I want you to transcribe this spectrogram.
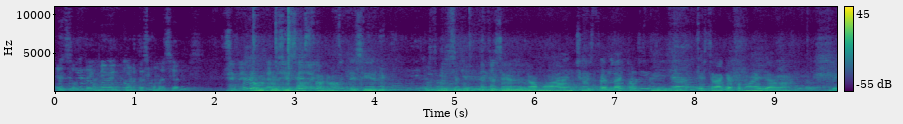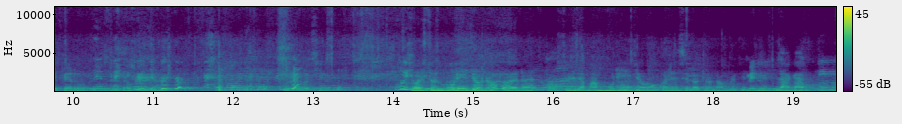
¿En Zootecnia ven cortes comerciales? Sí, pero pues es esto, ¿no? Es decir, esto es el, este es el lomo ancho, esta es la costilla. ¿Esto de acá cómo se llama? De perro, me atropella. Puro cochino. Todo esto es murillo, ¿no? Lo de la, todo esto se llama murillo, o cuál es el otro nombre que Menú. tiene? Lagarto, ¿no?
